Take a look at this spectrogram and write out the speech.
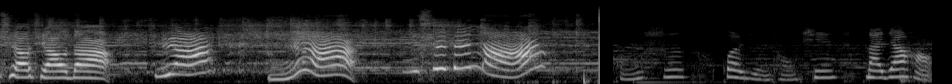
静悄悄的，鱼儿，鱼儿，你睡在哪儿？童诗唤醒童心。大家好，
